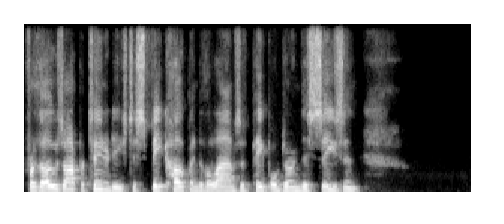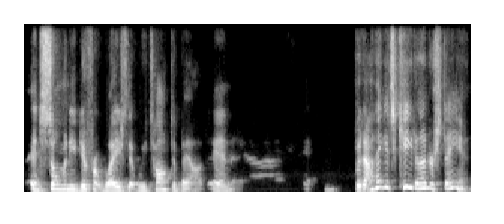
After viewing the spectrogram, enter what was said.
for those opportunities to speak hope into the lives of people during this season in so many different ways that we talked about and but i think it's key to understand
